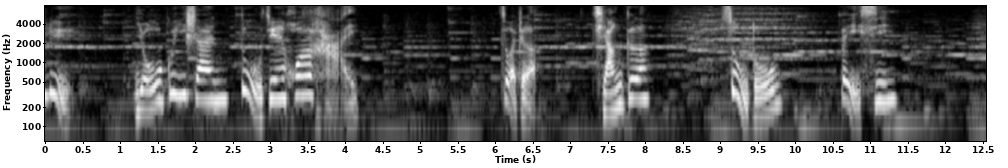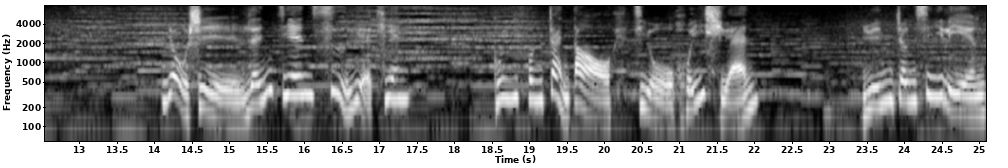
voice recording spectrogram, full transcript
律，游龟山杜鹃花海。作者：强哥，诵读：贝西。又是人间四月天，归风栈道九回旋。云蒸西岭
